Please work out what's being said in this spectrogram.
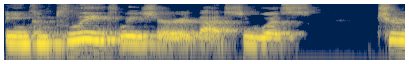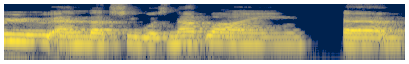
being completely sure that she was true and that she was not lying um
